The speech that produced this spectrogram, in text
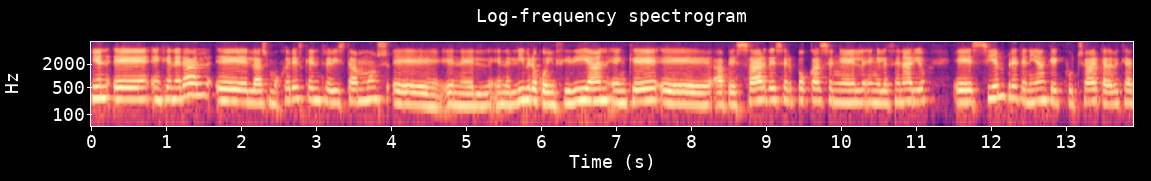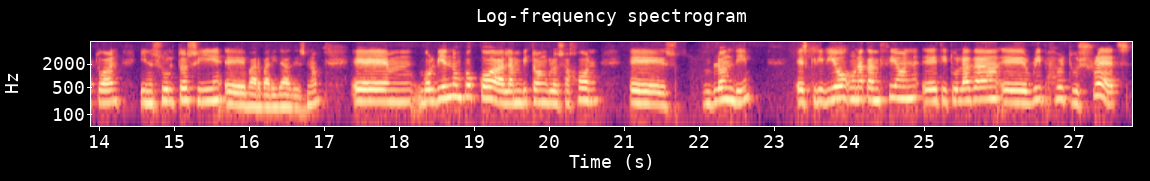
Bien, eh, en general, eh, las mujeres que entrevistamos en el, libro coincidían en que, a pesar de ser pocas en el escenario, eh, siempre tenían que escuchar cada vez que actuaban insultos y eh, barbaridades. Em, volviendo un poco al ámbito anglosajón, eh, Blondie escribió una canción titulada Rip Her to Shreds,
